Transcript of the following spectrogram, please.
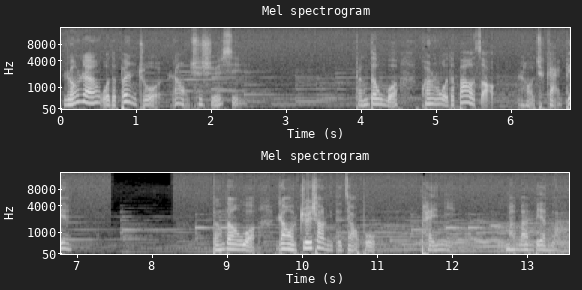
容忍我的笨拙，让我去学习。等等，我宽容我的暴躁，让我去改变。等等，我让我追上你的脚步，陪你慢慢变老。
